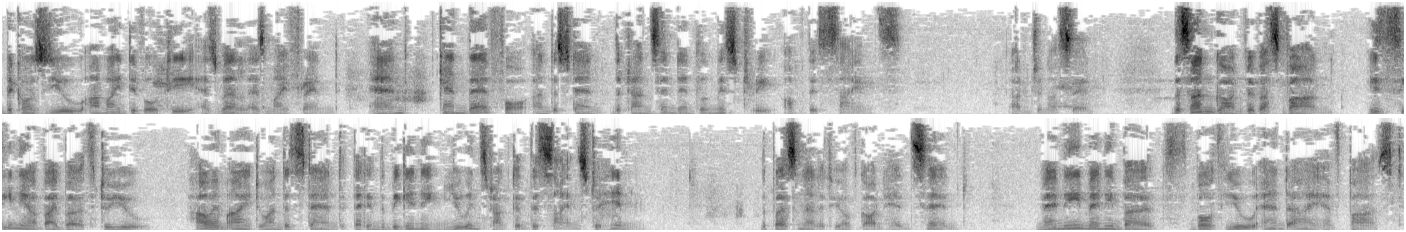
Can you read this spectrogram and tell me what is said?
because you are my devotee as well as my friend and can therefore understand the transcendental mystery of this science. Arjuna said, The sun god Vivasvan is senior by birth to you. How am I to understand that in the beginning you instructed this science to him? The personality of Godhead said, Many, many births both you and I have passed.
